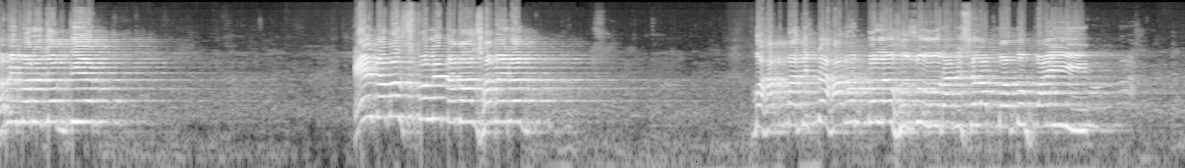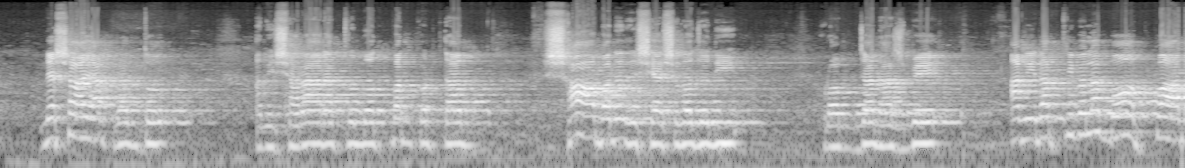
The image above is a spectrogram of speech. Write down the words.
খুবই নেশায় আক্রান্ত। আমি সারা রাত্র মদ পান করতাম। শাবানের শেষ রজনী। রমজান আসবে। আমি রাত্রিবেলা মদ পান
